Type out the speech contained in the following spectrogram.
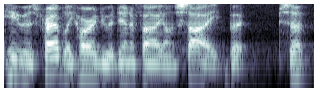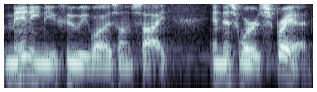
he was probably hard to identify on sight, but so many knew who he was on sight, and this word spread.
